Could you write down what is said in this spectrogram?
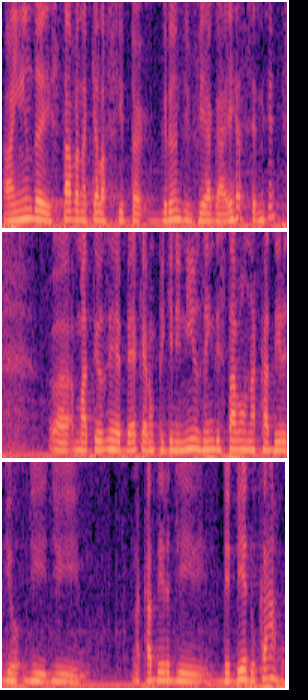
ainda estava naquela fita grande VHS, né? Uh, Mateus e Rebeca eram pequenininhos, ainda estavam na cadeira de, de, de na cadeira de bebê do carro.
